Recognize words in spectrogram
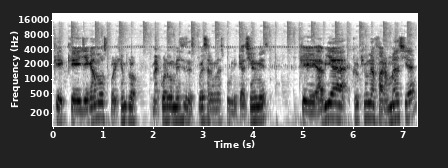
Que, que llegamos, por ejemplo, me acuerdo meses después algunas publicaciones que había, creo que una farmacia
